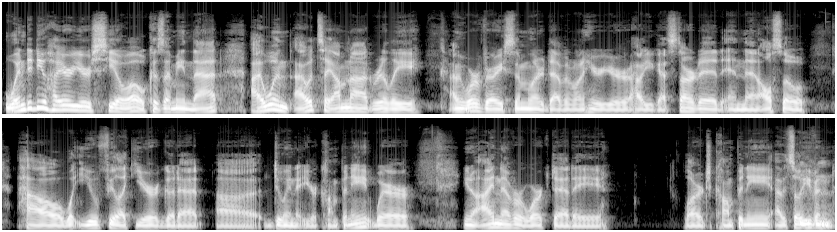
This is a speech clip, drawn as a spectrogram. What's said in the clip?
when did you hire your COO? Because I mean that I wouldn't. I would say I'm not really. I mean, we're very similar, Devin. I want to hear your how you got started, and then also how what you feel like you're good at uh, doing at your company. Where you know, I never worked at a large company, so mm-hmm. even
